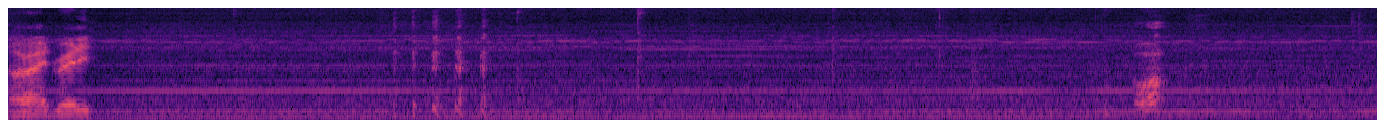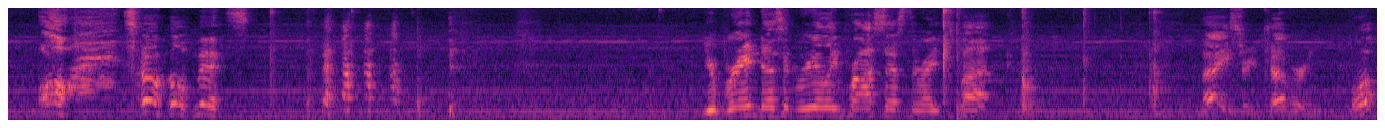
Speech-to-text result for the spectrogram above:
All right, ready. Oh, oh total miss. Your brain doesn't really process the right spot. Nice recovery. Oh.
